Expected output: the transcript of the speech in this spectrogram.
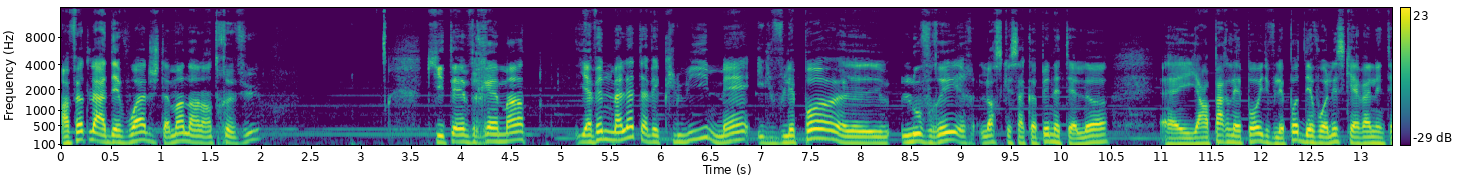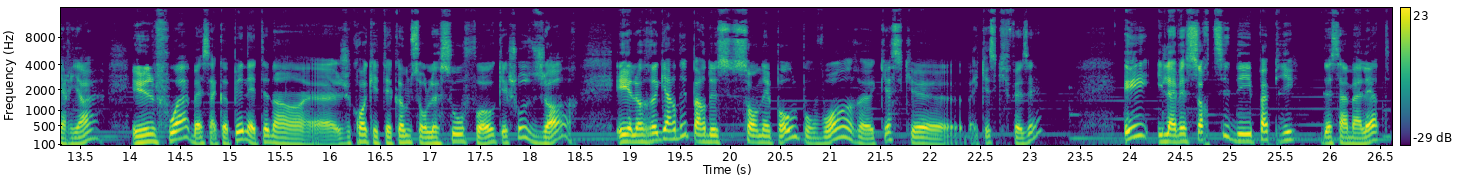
En fait, là, elle dévoile justement dans l'entrevue qui était vraiment il y avait une mallette avec lui, mais il voulait pas euh, l'ouvrir lorsque sa copine était là. Euh, il en parlait pas, il voulait pas dévoiler ce qu'il y avait à l'intérieur. Et une fois, ben, sa copine était dans, euh, je crois qu'elle était comme sur le sofa, quelque chose du genre, et elle a regardé par-dessus son épaule pour voir qu'est-ce que, ben, qu'est-ce qu'il faisait. Et il avait sorti des papiers de sa mallette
